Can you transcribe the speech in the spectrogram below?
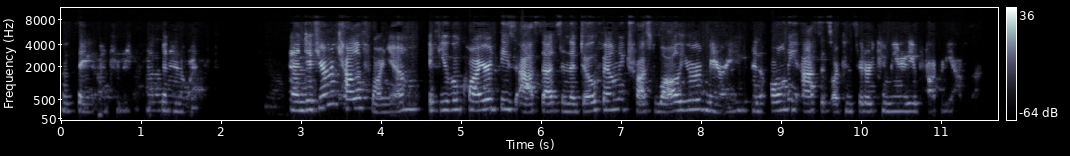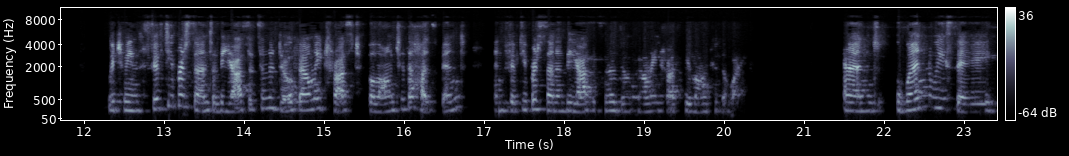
let's say a husband and a wife. And if you're in California, if you've acquired these assets in the Doe Family Trust while you're married, then all the assets are considered community property assets, which means 50% of the assets in the Doe Family Trust belong to the husband and 50% of the assets in the Doe Family Trust belong to the wife. And when we say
